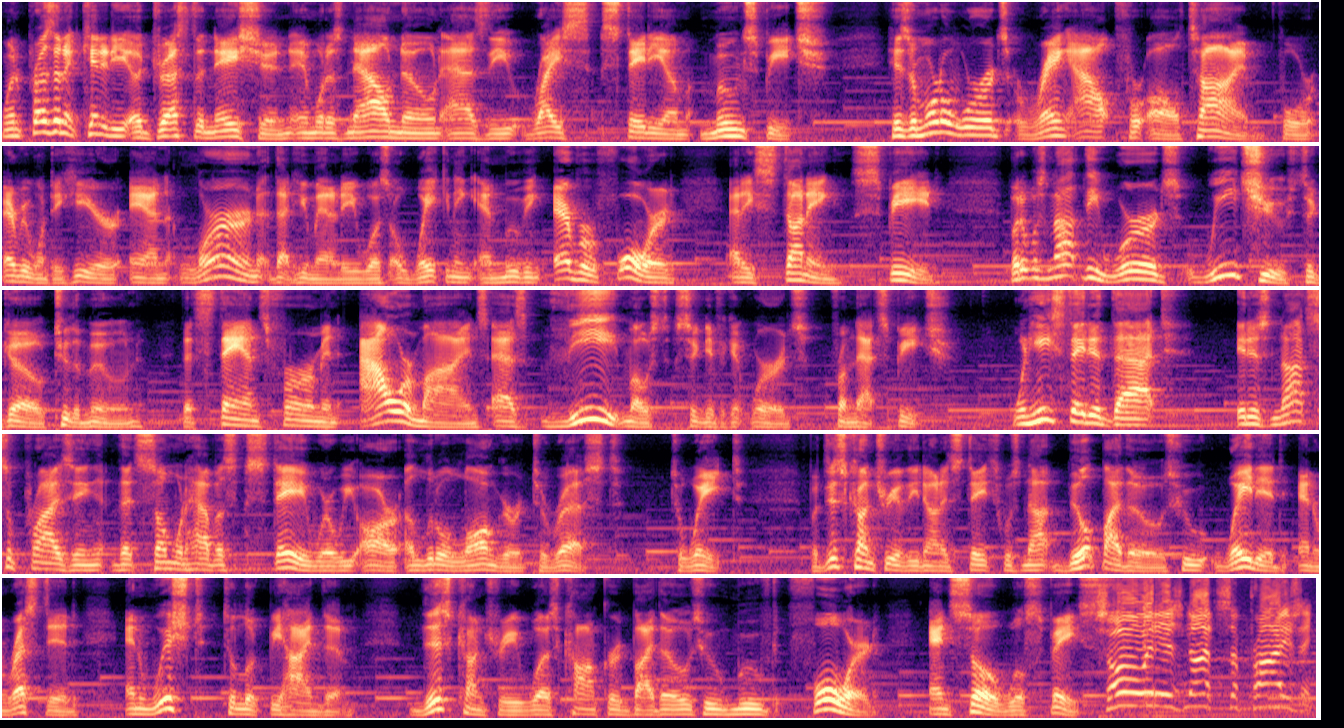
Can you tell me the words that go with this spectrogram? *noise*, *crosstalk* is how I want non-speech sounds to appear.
When President Kennedy addressed the nation in what is now known as the Rice Stadium Moon Speech, his immortal words rang out for all time, for everyone to hear and learn that humanity was awakening and moving ever forward at a stunning speed. But it was not the words we choose to go to the moon that stands firm in our minds as the most significant words from that speech. When he stated that it is not surprising that some would have us stay where we are a little longer to rest, to wait. But this country of the United States was not built by those who waited and rested and wished to look behind them. This country was conquered by those who moved forward, and so will space. So it is not surprising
